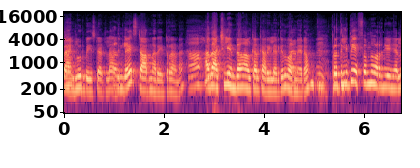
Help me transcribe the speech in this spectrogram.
ബാംഗ്ലൂർ ബേസ്ഡ് ആയിട്ടുള്ള അതിന്റെ സ്റ്റാർ നറേറ്റർ ആണ്. അത് ആക്ച്വലി എന്താണെന്ന് ആൾക്കാർക്ക് അറിയില്ലായിരിക്കും. അത് പറഞ്ഞുതരാം. പ്രതിലിപി എഫ് എം എന്ന് പറഞ്ഞു കഴിഞ്ഞാൽ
